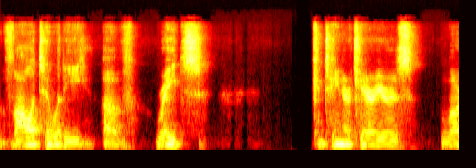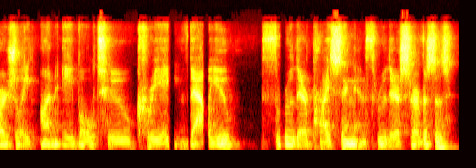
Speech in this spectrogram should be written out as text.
volatility of rates, container carriers largely unable to create value through their pricing and through their services.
